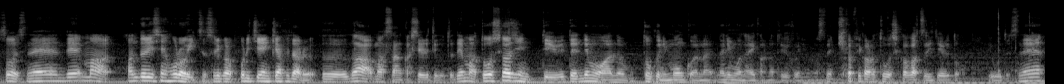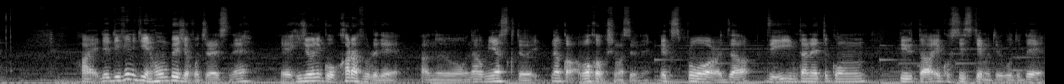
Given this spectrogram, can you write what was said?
そうですね。で、まあ、アンドリーセン・ホロイツ、それからポリチェーン・キャピタルが、まあ、参加しているということで、まあ、投資家陣っていう点でも、あの、特に文句は何もないかなというふうに思いますね。ピカピカの投資家がついているということですね。はい。で、ディフィニティのホームページはこちらですね。えー、非常にこうカラフルで、あのなんか見やすくて、なんかワクワクしますよね。Explore the, the Internet Computer Ecosystem ということで、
